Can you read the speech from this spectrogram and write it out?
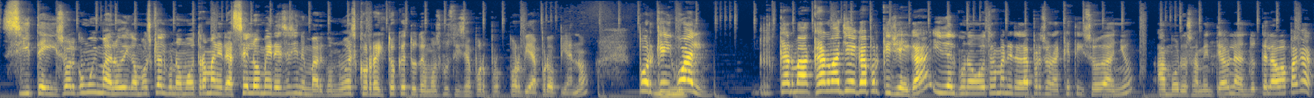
si te hizo algo muy malo, digamos que de alguna u otra manera se lo merece, sin embargo, no es correcto que tú demos justicia por, por- por vía propia, ¿no? Porque igual, karma, karma llega porque llega y de alguna u otra manera la persona que te hizo daño, amorosamente hablando, te la va a pagar.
